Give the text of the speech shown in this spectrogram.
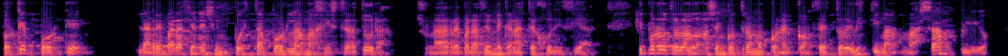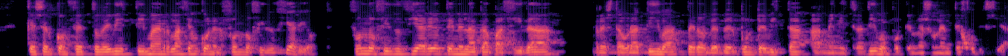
¿Por qué? Porque la reparación es impuesta por la magistratura. Es una reparación de carácter judicial. Y por otro lado nos encontramos con el concepto de víctima más amplio, que es el concepto de víctima en relación con el fondo fiduciario. Fondo fiduciario tiene la capacidad restaurativa, pero desde el punto de vista administrativo, porque no es un ente judicial.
